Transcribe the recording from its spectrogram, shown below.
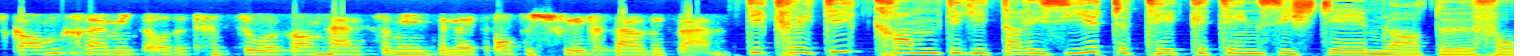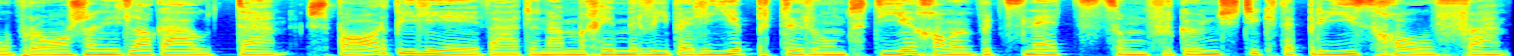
zu Gang kommen oder keinen Zugang haben zum Internet oder es schlicht auch nicht wollen. Die Kritik am digitalisierten Ticketing-System lässt die ÖV-Branche nicht gelten. Sparbillets werden nämlich immer wie beliebter und die kann man über das Netz zum vergünstigten Preis kaufen.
